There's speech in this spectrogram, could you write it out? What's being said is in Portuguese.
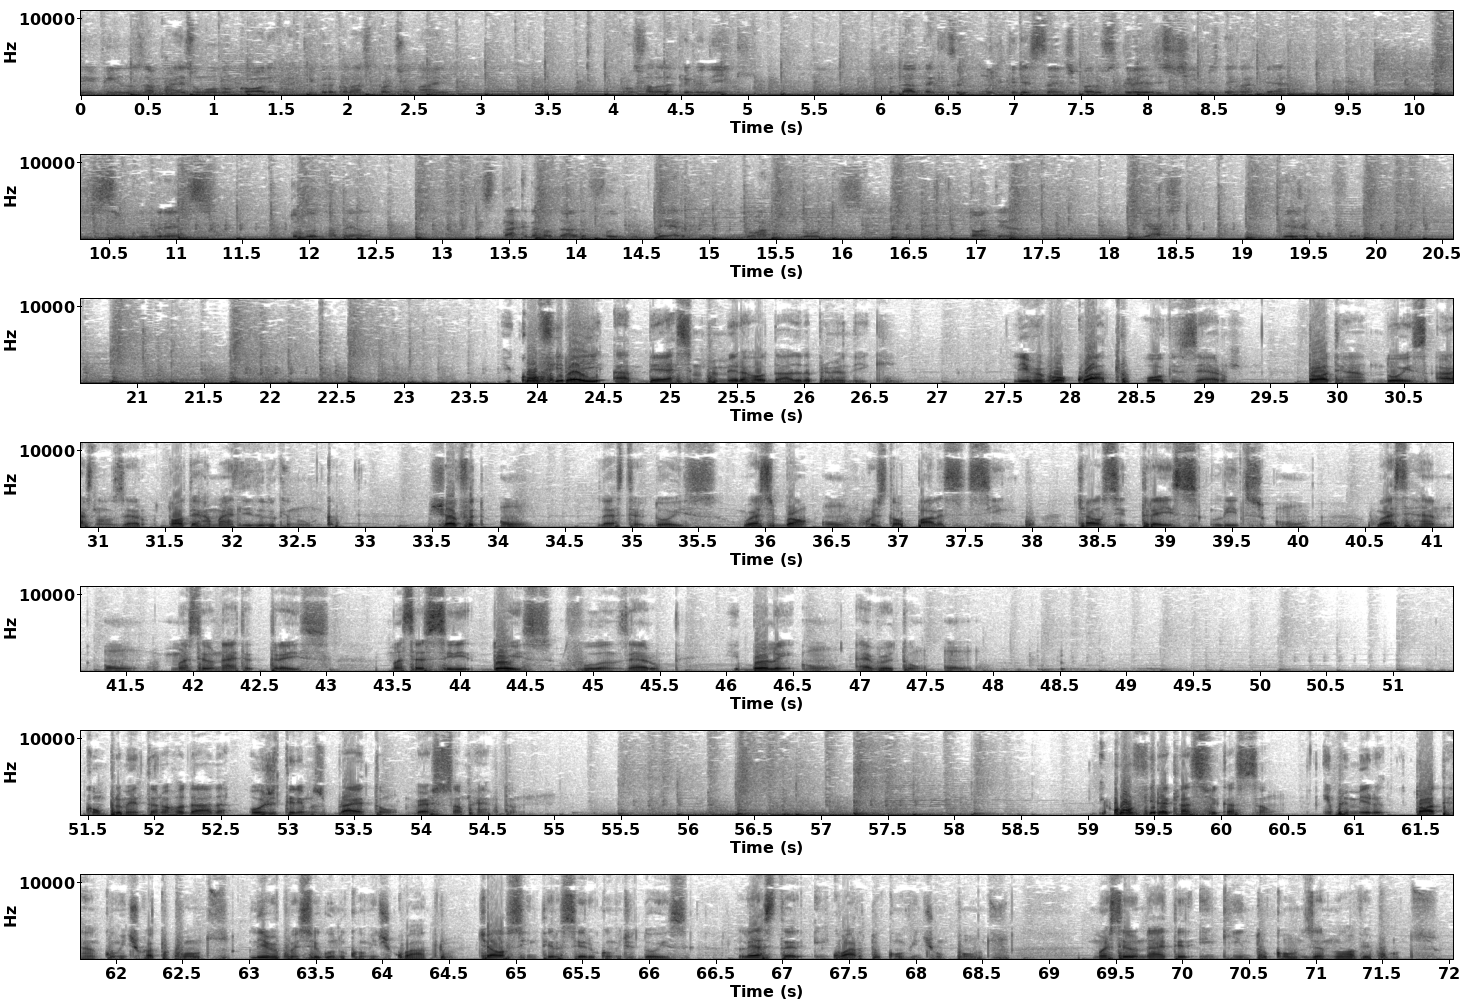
bem-vindos a mais um Monocole aqui pelo canal Sports Online. Vamos falar da Premier League. A rodada que foi muito interessante para os grandes times da Inglaterra. Cinco grandes no topo da tabela. O destaque da rodada foi o derby do North Londres entre Tottenham e Arsenal. Veja como foi. E confira aí a 11 rodada da Premier League. Liverpool 4, Wolves 0, Tottenham 2, Arsenal 0, Tottenham mais líder do que nunca. Sheffield 1, Leicester 2, West Brom 1, Crystal Palace 5, Chelsea 3, Leeds 1, West Ham 1, Manchester United 3, Manchester City 2, Fulham 0 e Burnley 1, Everton 1. Complementando a rodada, hoje teremos Brighton vs Southampton. Confira a classificação. Em primeiro, Tottenham com 24 pontos, Liverpool em segundo com 24, Chelsea em terceiro com 22, Leicester em quarto com 21 pontos, Manchester United em quinto com 19 pontos.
